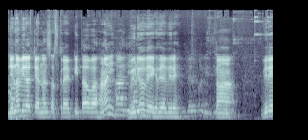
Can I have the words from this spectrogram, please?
ਜਿਨ੍ਹਾਂ ਵੀਰਾਂ ਚੈਨਲ ਸਬਸਕ੍ਰਾਈਬ ਕੀਤਾ ਵਾ ਹਨਾ ਜੀ? ਹਾਂਜੀ, ਵੀਡੀਓ ਹਾਂਜੀ। ਵੇਖਦੇ ਆ ਵੀਰੇ। ਬਿਲਕੁਲ ਵੀਰ ਜੀ। ਤਾਂ ਵੀਰੇ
